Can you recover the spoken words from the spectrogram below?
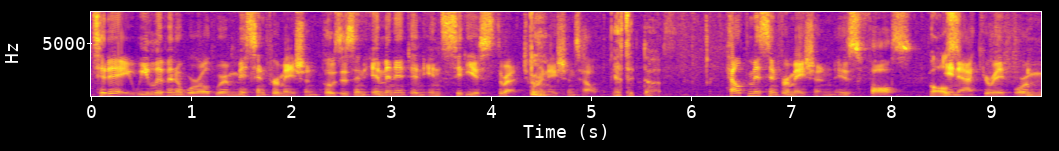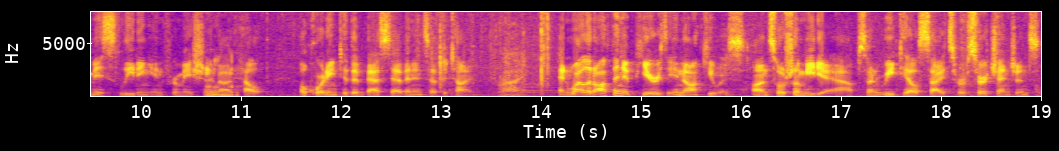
Today, we live in a world where misinformation poses an imminent and insidious threat to our nation's health. Yes, it does. Health misinformation is false, False. inaccurate, or misleading information about mm. health, according to the best evidence at the time. Right. And while it often appears innocuous on social media apps, on retail sites, or search engines,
